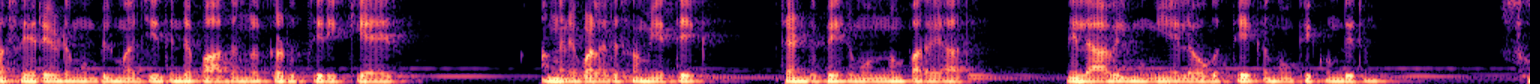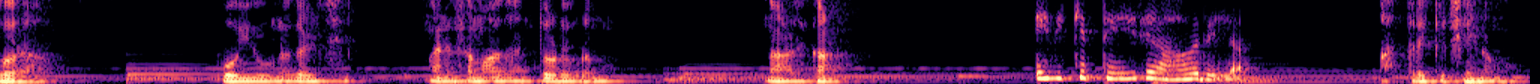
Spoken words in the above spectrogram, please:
കസേരയുടെ മുമ്പിൽ മജീദിന്റെ പാദങ്ങൾക്കടുത്തിരിക്കുകയായിരുന്നു അങ്ങനെ വളരെ സമയത്തേക്ക് രണ്ടുപേരും ഒന്നും പറയാതെ നിലാവിൽ മുങ്ങിയ ലോകത്തേക്ക് നോക്കിക്കൊണ്ടിരുന്നു. സോറ പോയി ഊണ് കഴിച്ച് മനസമാധാനത്തോടെ ഉറങ്ങും. നാളെ കാണാം. എനിക്ക് തീരെ ആവതില്ല. അത്രയ്ക്ക് ക്ഷീണമോ?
